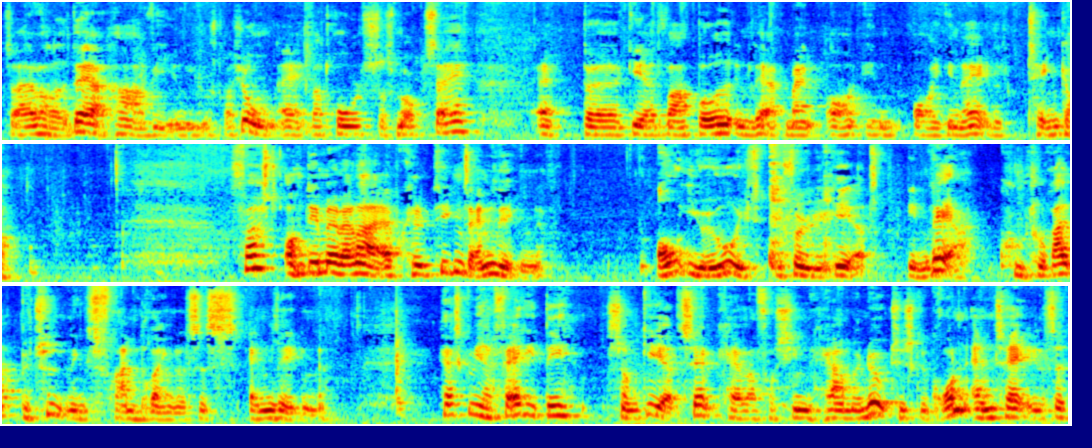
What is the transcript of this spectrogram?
Så allerede der har vi en illustration af, hvad Troels så smukt sagde, at øh, uh, Gert var både en lært mand og en original tænker. Først om det med, hvad der er apokalyptikkens anlæggende. Og i øvrigt, ifølge Gert, enhver kulturelt betydningsfrembringelses anlæggende. Her skal vi have fat i det, som Gert selv kalder for sin hermeneutiske grundantagelse,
